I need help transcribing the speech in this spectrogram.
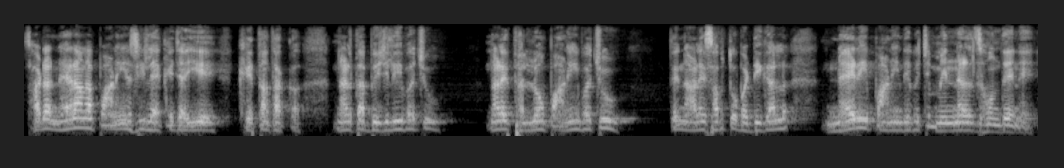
ਸਾਡਾ ਨਹਿਰਾਂ ਦਾ ਪਾਣੀ ਅਸੀਂ ਲੈ ਕੇ ਜਾਈਏ ਖੇਤਾਂ ਤੱਕ। ਨਾਲੇ ਤਾਂ ਬਿਜਲੀ ਬਚੂ, ਨਾਲੇ ਥੱਲੋਂ ਪਾਣੀ ਬਚੂ। ਤੇ ਨਾਲੇ ਸਭ ਤੋਂ ਵੱਡੀ ਗੱਲ, ਨਹਿਰੀ ਪਾਣੀ ਦੇ ਵਿੱਚ ਮਿਨਰਲਸ ਹੁੰਦੇ ਨੇ।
